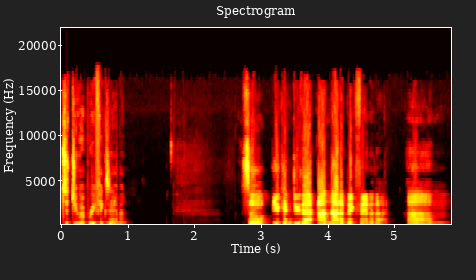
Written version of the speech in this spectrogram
to do a brief examen? So you can do that. I'm not a big fan of that. Um,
